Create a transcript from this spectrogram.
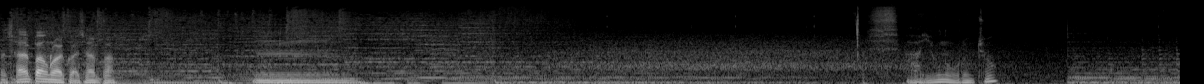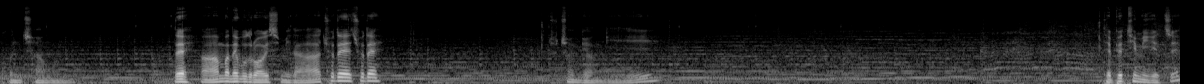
난 자연빵으로 할 거야 자연빵 음 아, 이거는 오른쪽? 권창훈. 네, 아, 한번 해보도록 하겠습니다. 초대, 초대. 초청 경기. 대표팀이겠지?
